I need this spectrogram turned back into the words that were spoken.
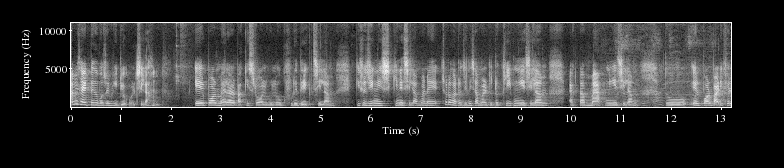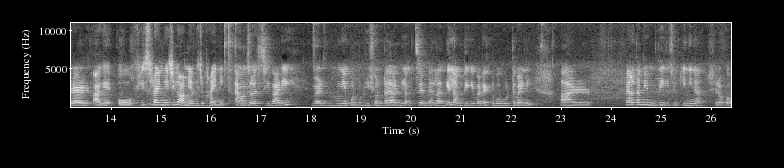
আমি সাইড থেকে বসে ভিডিও করছিলাম। এরপর মেলার বাকি স্টলগুলো ঘুরে দেখছিলাম। কিছু জিনিস কিনেছিলাম মানে ছোটোখাটো জিনিস। আমার দুটো ক্লিপ নিয়েছিলাম, একটা ম্যাপ নিয়েছিলাম। তো এরপর বাড়ি ফেরার আগে ও ফিশ ফ্রাই নিয়েছিল আমি আর কিছু খাইনি। এখন চলে এসেছি বাড়ি। এবার ঘুমিয়ে পড়ব। ভীষণ টায়ার্ড লাগছে। মেলা গেলাম ঠিকই বাট একটুকুও ঘুরতে পারিনি। আর মেলাতে আমি এমনিতেই কিছু কিনি না সেরকম।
